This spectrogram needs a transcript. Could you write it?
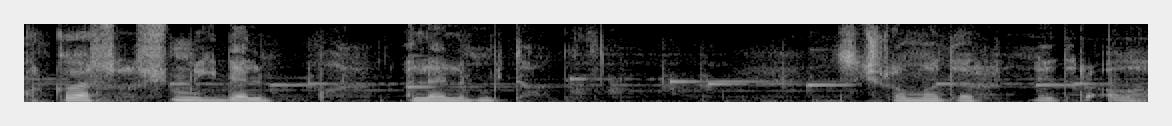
Arkadaşlar şimdi gidelim. Alalım bir tanesini. Sıçramadır nedir alalım.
